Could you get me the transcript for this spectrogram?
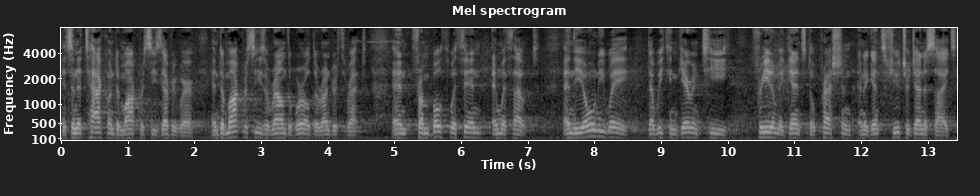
It's an attack on democracies everywhere, and democracies around the world are under threat, and from both within and without. And the only way that we can guarantee freedom against oppression and against future genocides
